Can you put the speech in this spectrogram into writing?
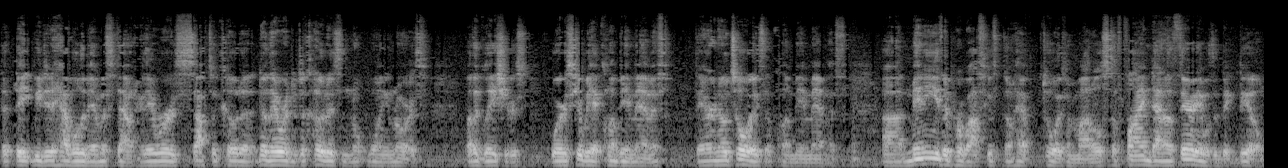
that they we did have woolly mammoths down here. They were South Dakota. No, they were in the Dakotas and going north by the glaciers. Whereas here we had Columbia mammoth. There are no toys of Columbia mammoth. Uh, many of the proboscis don't have toys or models. To find Deinotherium was a big deal.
